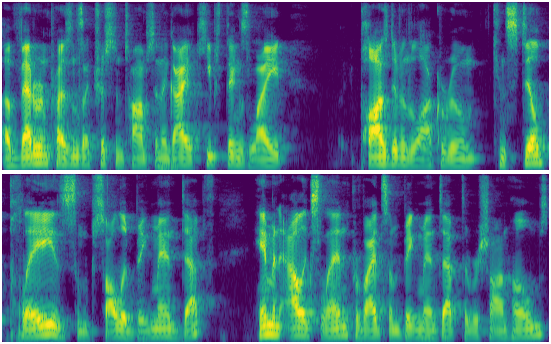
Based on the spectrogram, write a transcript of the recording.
a veteran presence like Tristan Thompson, a guy who keeps things light, positive in the locker room, can still play some solid big man depth. Him and Alex Len provide some big man depth to Richaun Holmes.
